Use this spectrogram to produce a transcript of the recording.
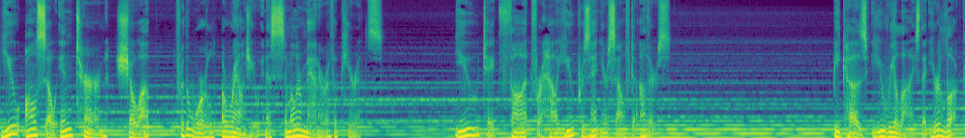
you also in turn show up for the world around you in a similar manner of appearance. You take thought for how you present yourself to others because you realize that your look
